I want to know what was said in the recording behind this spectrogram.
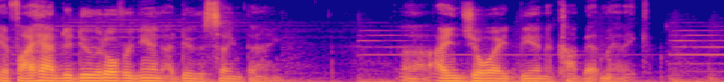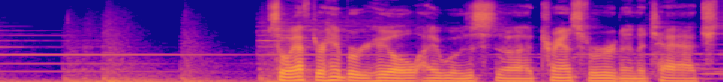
If I had to do it over again, I'd do the same thing. Uh, I enjoyed being a combat medic. So after Hamburger Hill, I was uh, transferred and attached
